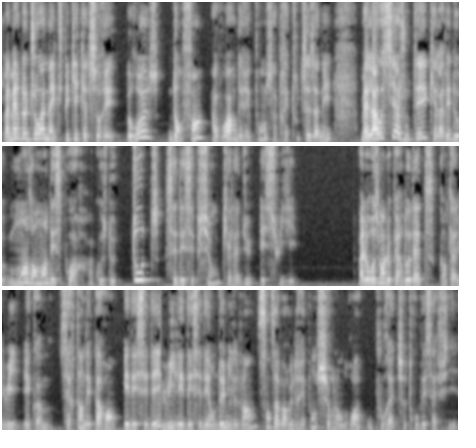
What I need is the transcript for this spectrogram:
La mère de Joanne a expliqué qu'elle serait heureuse d'enfin avoir des réponses après toutes ces années, mais elle a aussi ajouté qu'elle avait de moins en moins d'espoir à cause de toutes ces déceptions qu'elle a dû essuyer. Malheureusement, le père d'Odette, quant à lui, et comme certains des parents, est décédé. Lui, il est décédé en 2020 sans avoir eu de réponse sur l'endroit où pourrait se trouver sa fille.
